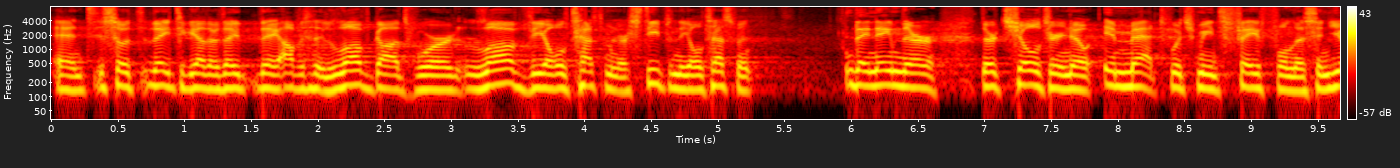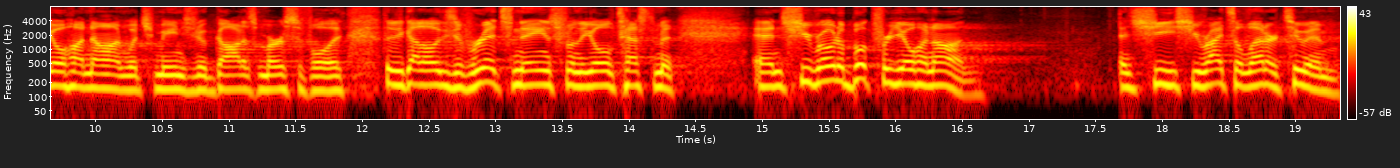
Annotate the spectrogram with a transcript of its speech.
And so they together, they, they obviously love God's word, love the Old Testament, are steeped in the Old Testament. They name their, their children, you know, Emet, which means faithfulness, and Yohanan, which means, you know, God is merciful. So you've got all these rich names from the Old Testament. And she wrote a book for Yohanan. And she, she writes a letter to him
